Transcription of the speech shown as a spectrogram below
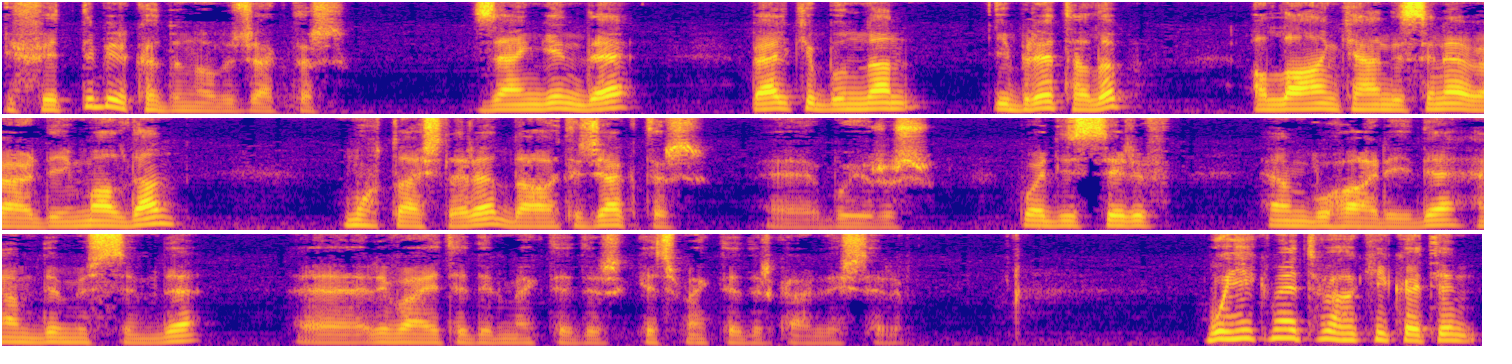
iffetli bir kadın olacaktır. Zengin de belki bundan ibret alıp Allah'ın kendisine verdiği maldan muhtaçlara dağıtacaktır e, buyurur. Bu hadis-i şerif hem Buhari'de hem de Müslim'de e, rivayet edilmektedir, geçmektedir kardeşlerim. Bu hikmet ve hakikatin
